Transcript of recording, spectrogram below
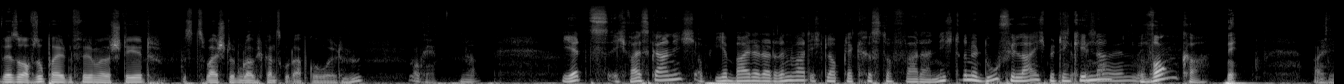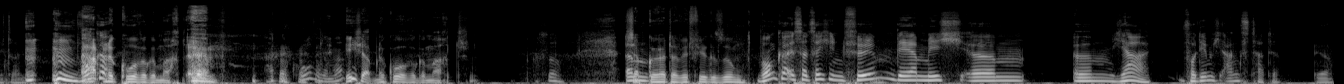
wer so auf Superheldenfilme steht, ist zwei Stunden, glaube ich, ganz gut abgeholt. Mhm. Okay. Jetzt, ich weiß gar nicht, ob ihr beide da drin wart. Ich glaube, der Christoph war da nicht drin. Du vielleicht mit den Ich- ich Kindern? nein, ich- Wonka. War ich nicht dran. Ich habe Wonka eine Kurve gemacht. hat eine Kurve gemacht. Ich habe eine Kurve gemacht. Achso. Ich habe Ähm, gehört, da wird viel gesungen. Wonka ist tatsächlich ein Film, der mich, ähm, ähm, ja, vor dem ich Angst hatte. Ja.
